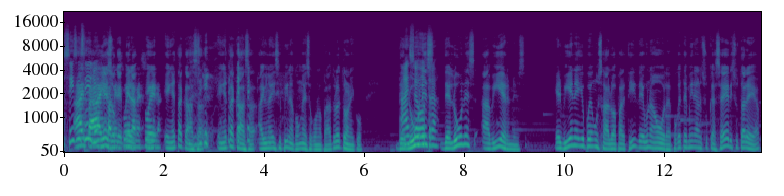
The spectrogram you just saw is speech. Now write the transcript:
Sencillo. pa- Y Ay, eso que, suena, mira, me en- suena. En, esta casa, en esta casa hay una disciplina con eso, con los aparatos electrónicos. De Ah, lunes, otra. de lunes a viernes. El viernes ellos pueden usarlo a partir de una hora, después que terminan su quehacer y su tarea.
